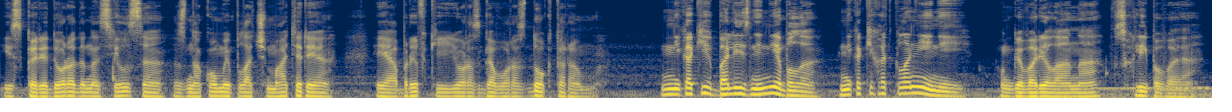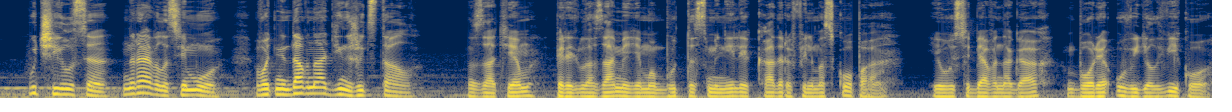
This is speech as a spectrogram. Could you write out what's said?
Из коридора доносился знакомый плач матери и обрывки ее разговора с доктором. «Никаких болезней не было, никаких отклонений», — говорила она, всхлипывая. «Учился, нравилось ему, вот недавно один жить стал». Затем перед глазами ему будто сменили кадры фильмоскопа, и у себя в ногах Боря увидел Вику.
